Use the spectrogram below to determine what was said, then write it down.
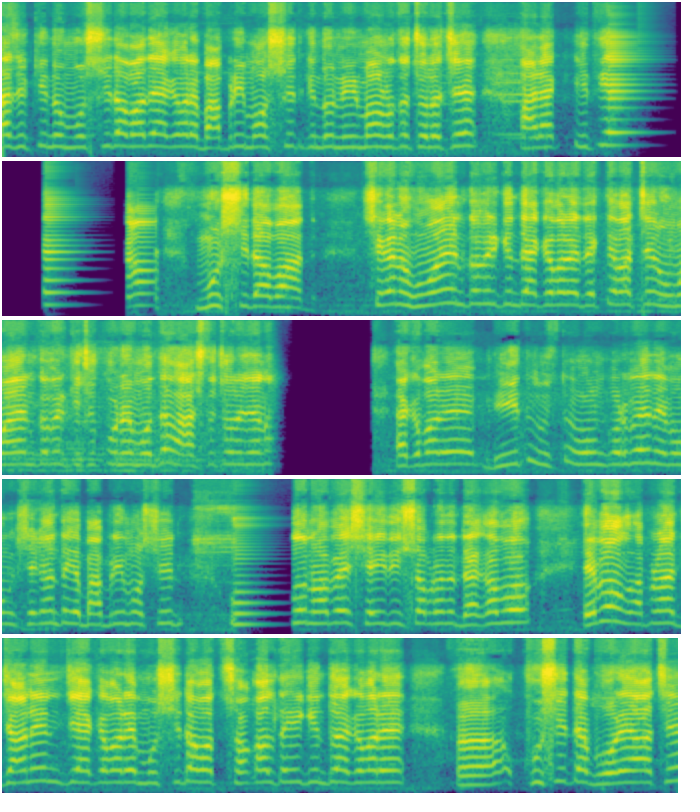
আজ কিন্তু মুর্শিদাবাদে একেবারে বাবরি মসজিদ কিন্তু নির্মাণ হতে চলেছে। আর এক ইতিহাস মুর্শিদাবাদ। সেখানে হুমায়ুন কবির কিন্তু একেবারে দেখতে পাচ্ছেন, হুমায়ুন কবির কিছুক্ষণের মধ্যে আসতে চলেছেন একেবারে ভিত উত্তোলন করবেন এবং সেখান থেকে বাবরি মসজিদ উদ্বোধন হবে, সেই দৃশ্য আপনাদের দেখাবো। এবং আপনারা জানেন যে একেবারে মুর্শিদাবাদ সকাল থেকে কিন্তু একেবারে খুশিতে ভরে আছে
